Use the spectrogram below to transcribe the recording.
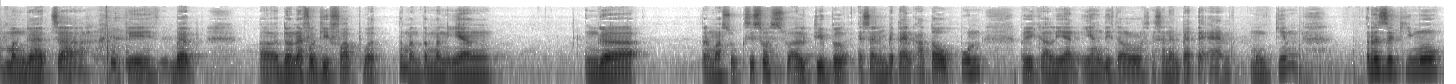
Menggaca oke but uh, don't ever give up buat teman-teman yang enggak termasuk siswa-siswa eligible SNMPTN ataupun bagi kalian yang tidak lolos SNMPTN mungkin rezekimu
